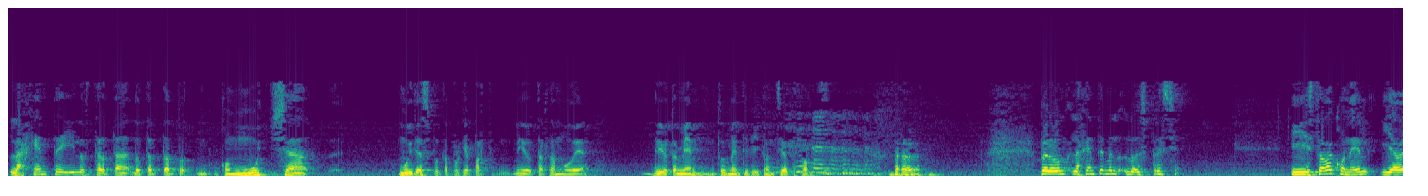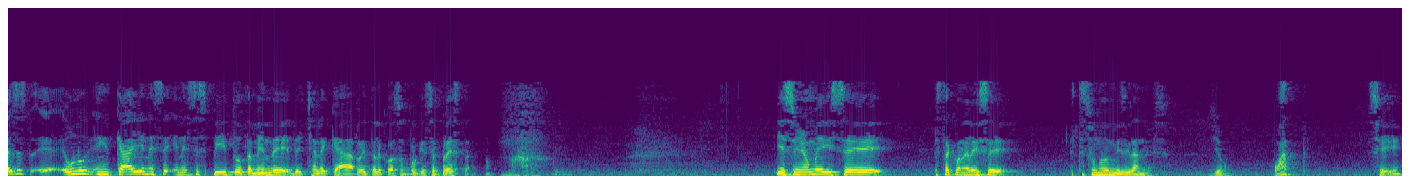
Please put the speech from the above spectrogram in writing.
la gente ahí los trata, lo trata con mucha, muy déspota, porque aparte medio tartamudea. Yo también, entonces me identifico en cierta forma. Pero la gente me lo, desprecia. Y estaba con él, y a veces eh, uno cae en ese, en ese espíritu también de, echarle carro y toda la cosa porque se presta. Y el Señor me dice, está con él y dice, este es uno de mis grandes. yo, ¿what? Sí.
